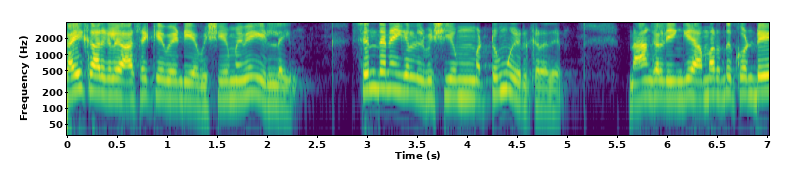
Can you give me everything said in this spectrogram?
கை கால்களை அசைக்க வேண்டிய விஷயமே இல்லை. சிந்தனைகள் விஷயம் மட்டும் இருக்கிறது. நாங்கள் இங்கே அமர்ந்து கொண்டே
